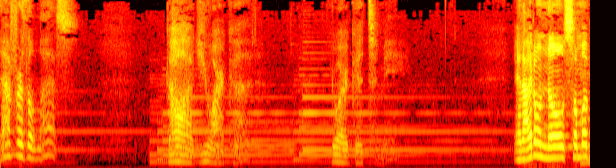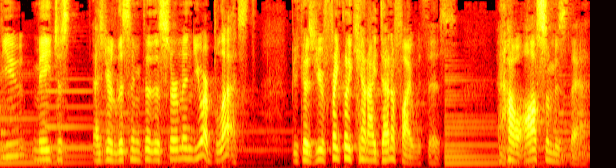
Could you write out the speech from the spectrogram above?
Nevertheless, God, you are good. You are good to me. And I don't know, some of you may just, as you're listening to this sermon, you are blessed because you frankly can't identify with this. And how awesome is that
